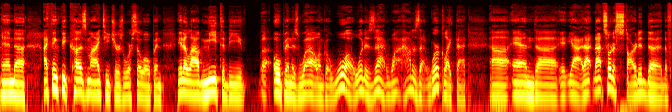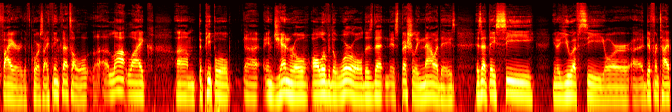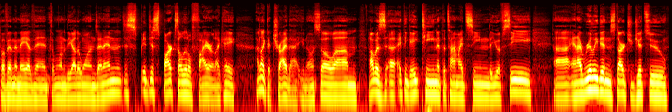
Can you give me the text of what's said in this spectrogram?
And uh, I think because my teachers were so open, it allowed me to be uh, open as well and go, whoa, what is that? Why, how does that work like that? Uh, and uh, it, yeah, that that sort of started the the fire. Of course, I think that's a, a lot like um, the people uh, in general all over the world. Is that especially nowadays is that they see you know UFC or a different type of MMA event and one of the other ones, and then it just, it just sparks a little fire. Like, hey, I'd like to try that, you know. So um, I was, uh, I think, 18 at the time I'd seen the UFC, uh, and I really didn't start jujitsu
